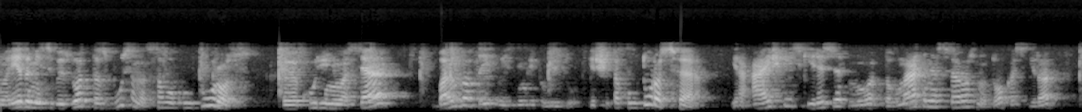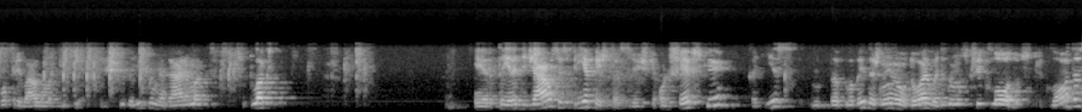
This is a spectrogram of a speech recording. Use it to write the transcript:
norėdami įsivaizduoti tas būsenas savo kultūros e, kūriniuose, bando tai vaizdingai pavaizduoti. Ir šita kultūros sfera yra aiškiai skiriasi nuo dogmatinės sferos, nuo to, kas yra ko privaloma tikėti. Ir šių dalykų negalima suplakti. Ir tai yra didžiausias priekaištas, reiškia, Olševskijui, kad jis labai dažnai naudoja vadinamus priklodus. Priklodas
